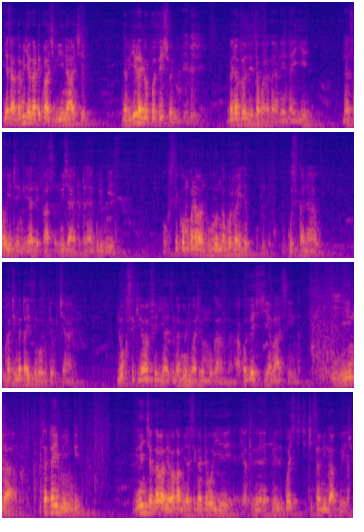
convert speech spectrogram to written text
jesi agambye njagadde kukola kibiina kye nga bijibira byopposition balina vyozi ezitakwatagana nendaye nasawo yetengerera as a person which I totally agree with okusika omukono abantu bube nga bo tbalide kugusika naawe. Okatingatize nga obudde bukyali. N'okusikira baferias nga mirundi batera omugamba akoze ekiki yabasinga Mm. naye nga kya timing then kyagamba byabakama yasigaddewo ye yakizana ne pulezi kuba kisaminga apo ekyo.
